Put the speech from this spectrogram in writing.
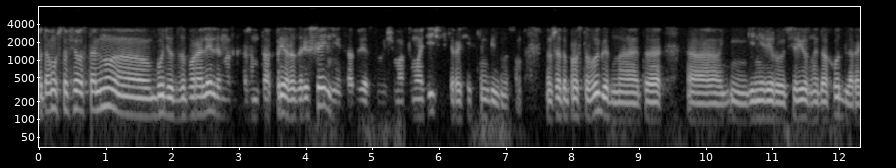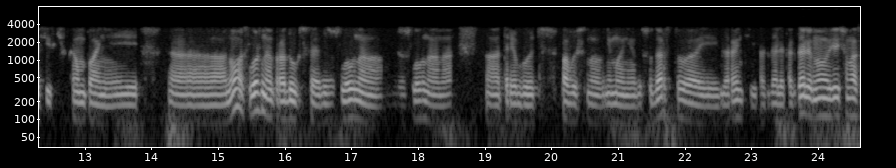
Потому что все остальное будет запараллелено, скажем так, при разрешении соответствующим автоматически российским бизнесом. Потому что это просто выгодно, это э, генерирует серьезный доход для российских компаний. И, э, ну, а сложная продукция, безусловно, безусловно, она требует повышенного внимания государства и гарантий и так далее, и так далее. Но здесь у нас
